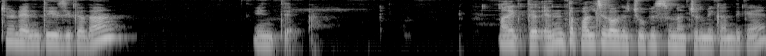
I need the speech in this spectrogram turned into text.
చూడండి ఎంత ఈజీ కదా? ఇంతే. మనకి ఎంత పలుచగా ఉందో చూపిస్తున్నాను చూడు మీకు అందుకే.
